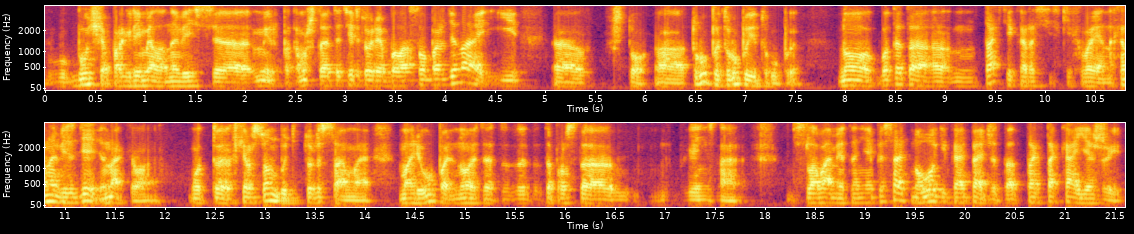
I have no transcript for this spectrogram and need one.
Буча прогремела на весь э, мир? Потому что эта территория была освобождена, и э, что? Э, трупы, трупы и трупы. Но вот эта тактика российских военных, она везде одинаковая. Вот Херсон будет то же самое. Мариуполь, ну это, это, это просто, я не знаю, словами это не описать, но логика, опять же, так, такая же.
